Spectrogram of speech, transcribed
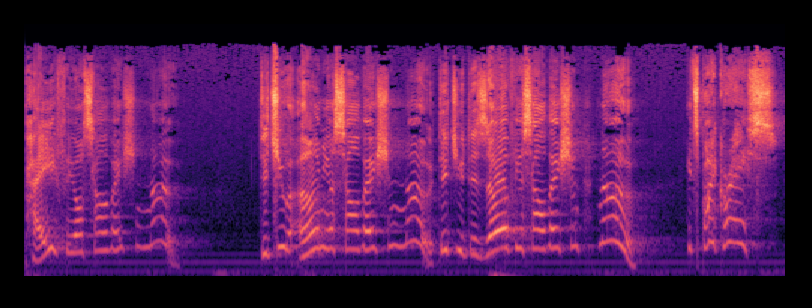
pay for your salvation? No. Did you earn your salvation? No. Did you deserve your salvation? No. It's by grace.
